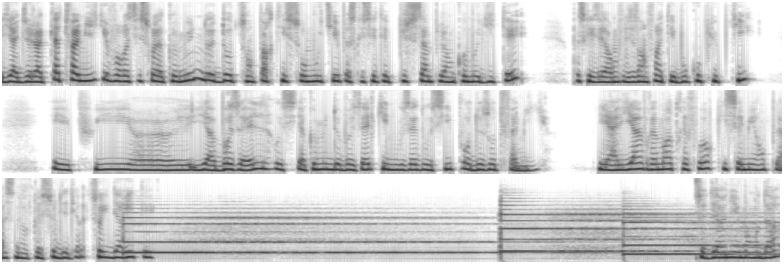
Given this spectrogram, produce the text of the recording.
y a déjà quatre familles qui vont rester sur la commune. D'autres sont partis sur Moutier parce que c'était plus simple en commodité, parce que les enfants étaient beaucoup plus petits. Et puis, euh, il y a Bosel, aussi la commune de Bosel, qui nous aide aussi pour deux autres familles. Il y a un lien vraiment très fort qui s'est mis en place, donc la solidarité. Ce dernier mandat,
